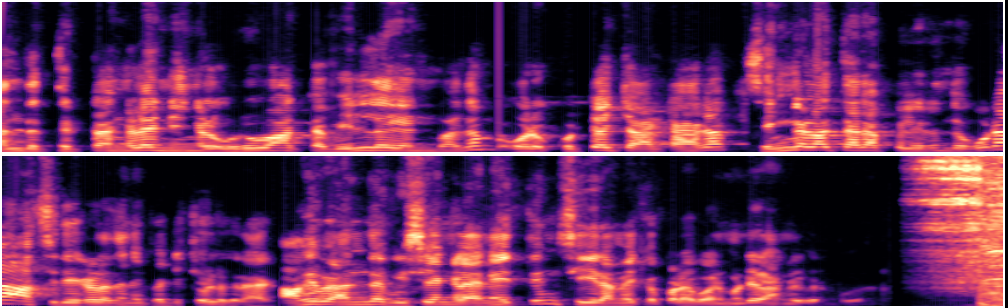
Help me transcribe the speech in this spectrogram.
அந்த திட்டங்களை நீங்கள் உருவாக்கவில்லை என்பதும் ஒரு குற்றச்சாட்டாக சிங்கள தரப்பில் இருந்து கூட ஆசிரியர்கள் அதனை பற்றி சொல்லுகிறார்கள். ஆகவே அந்த விஷயங்கள் அனைத்தும் சீரமைக்கப்பட வேண்டும் என்று நாங்கள் விரும்புகிறோம்.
